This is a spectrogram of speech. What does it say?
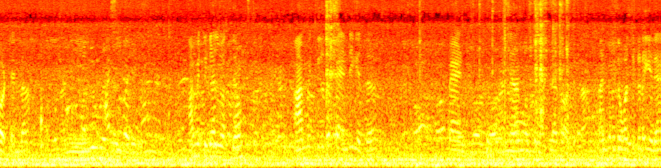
हॉटेलला आणि आम्ही तिकडेच बसलो आम्ही तिकडं पॅन्टी घेतो पॅन्ट आणि आम्ही बसल्या हॉटेलला. आणि तुम्ही दोघं तिकडे गेल्या.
